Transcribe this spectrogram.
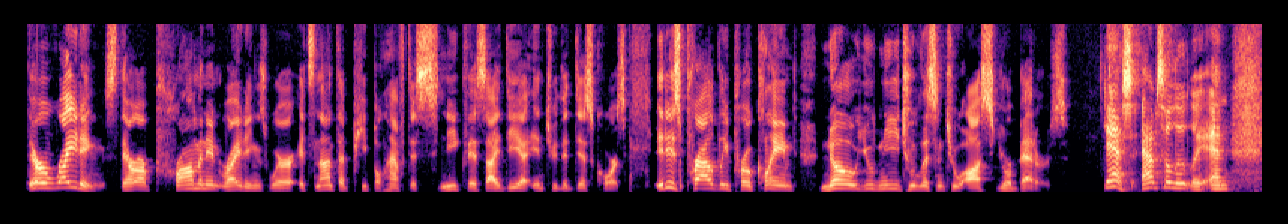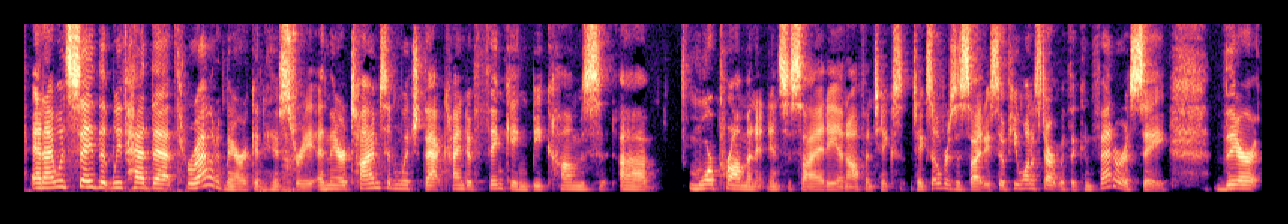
There are writings there are prominent writings where it's not that people have to sneak this idea into the discourse. It is proudly proclaimed no you need to listen to us your betters. Yes, absolutely. And and I would say that we've had that throughout American history and there are times in which that kind of thinking becomes uh, more prominent in society and often takes takes over society. So if you want to start with the Confederacy, their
